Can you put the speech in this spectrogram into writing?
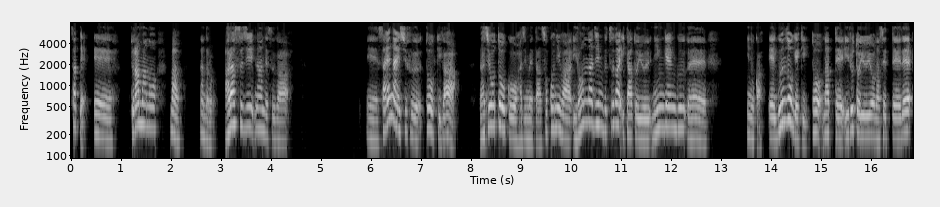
さて、えー、ドラマの、まあ、なんだろう、あらすじなんですが、えー、冴えない主婦、陶器が、ラジオトークを始めた。そこにはいろんな人物がいたという人間ぐ、えー、いいのか、えー、群像劇となっているというような設定で、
